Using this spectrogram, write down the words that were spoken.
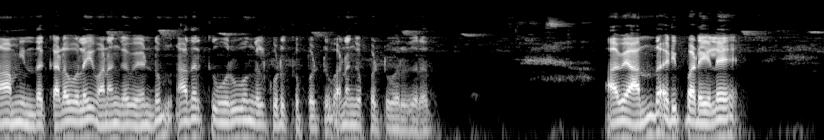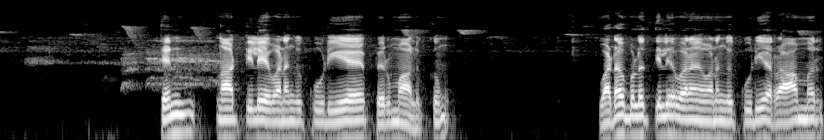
நாம் இந்த கடவுளை வணங்க வேண்டும். அதற்கு உருவங்கள் கொடுக்கப்பட்டு வணங்கப்பட்டு வருகிறது. அவை அந்த அடிப்படையில் தென் நாட்டிலே வணங்கக்கூடிய பெருமாளுக்கும் வடபுலத்திலே வண வணங்கக்கூடிய ராமர்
